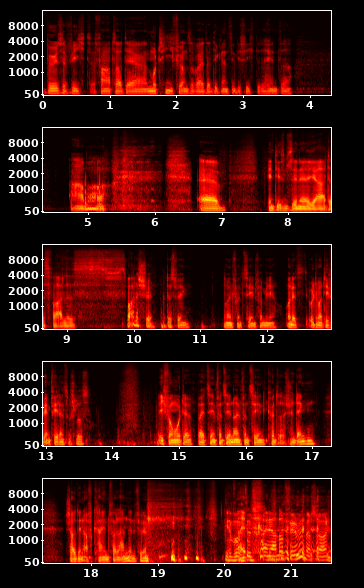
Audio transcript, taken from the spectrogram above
Bösewicht, Vater, der Motive und so weiter, die ganze Geschichte dahinter. Aber ähm, in diesem Sinne, ja, das war alles, das war alles schön. Deswegen 9 von 10 von mir. Und jetzt die ultimative Empfehlung zum Schluss. Ich vermute, bei 10 von 10, 9 von 10 könnt ihr euch schon denken. Schaut den auf keinen Fall an, den Film. Ihr wollt uns keine anderen Filme mehr schauen.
